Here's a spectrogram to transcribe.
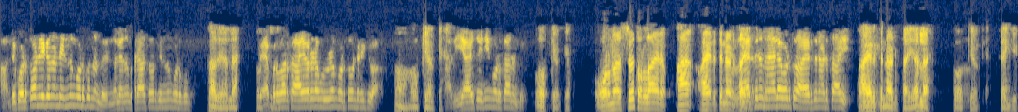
അത് കൊടുത്തോണ്ടിരിക്കുന്നുണ്ട് ഇന്നും കൊടുക്കുന്നുണ്ട്. ഇന്നലെ ഒന്നും വരാത്തവർക്ക് ഇന്നും കൊടുക്കും. അതെ അല്ലേ പേപ്പർ വർക്ക് ആയവരുടെ മുഴുവൻ കൊടുത്തോണ്ടിരിക്കുക ആ ഓക്കെ ഓക്കെ. അത് ഈ ആഴ്ച ഇനിയും കൊടുക്കാനുണ്ട്. ഓക്കെ ഓക്കെ. ഓൾമോസ്റ്റ് തൊള്ളായിരം. ആ- ആയിരത്തിന് മേലെ കൊടുത്തു ആയിരത്തിനടുത്തായി ആയിരത്തിനടുത്തായി അല്ലേ? Okay okay. Thank you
